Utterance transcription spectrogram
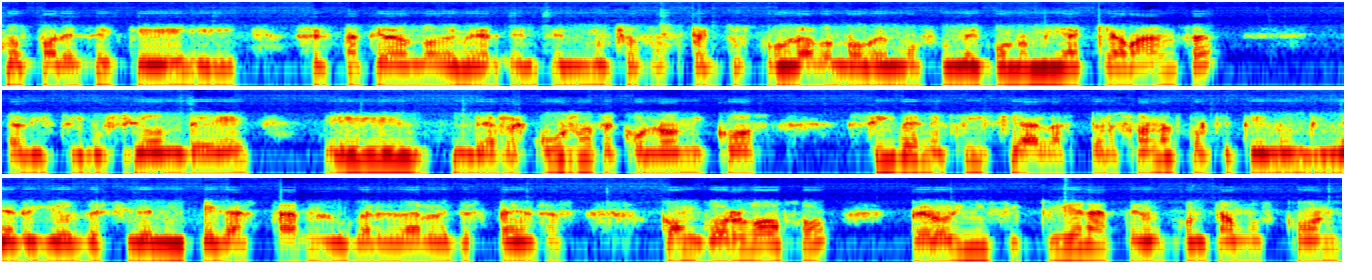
nos parece que eh, se está quedando de ver en, muchos aspectos. Por un lado, no vemos una economía que avanza, la distribución de, eh, de recursos económicos sí beneficia a las personas porque tienen un dinero y ellos deciden en qué gastar en lugar de darles despensas con gorgojo, pero hoy ni siquiera contamos con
